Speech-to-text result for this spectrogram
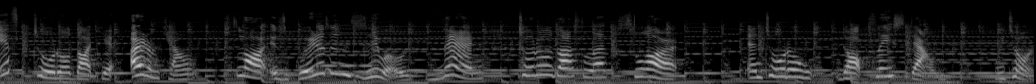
If turtle dot get item count slot is greater than zero, then turtle dot select slot and turtle dot place down. Return.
